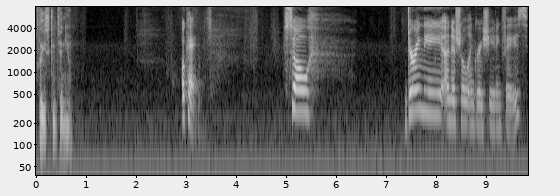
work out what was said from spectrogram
Please continue. Okay. So, during the initial ingratiating phase,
